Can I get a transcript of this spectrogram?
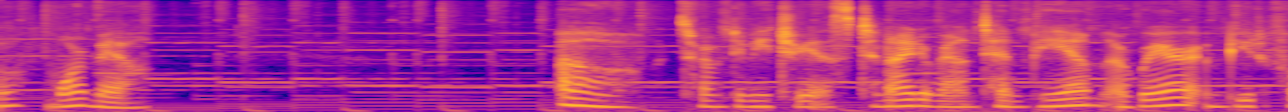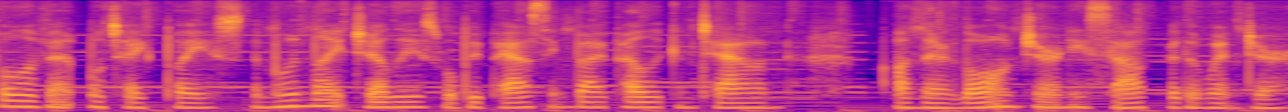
Oh, more mail. Oh, it's from Demetrius. Tonight around 10 p.m., a rare and beautiful event will take place. The Moonlight Jellies will be passing by Pelican Town on their long journey south for the winter.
